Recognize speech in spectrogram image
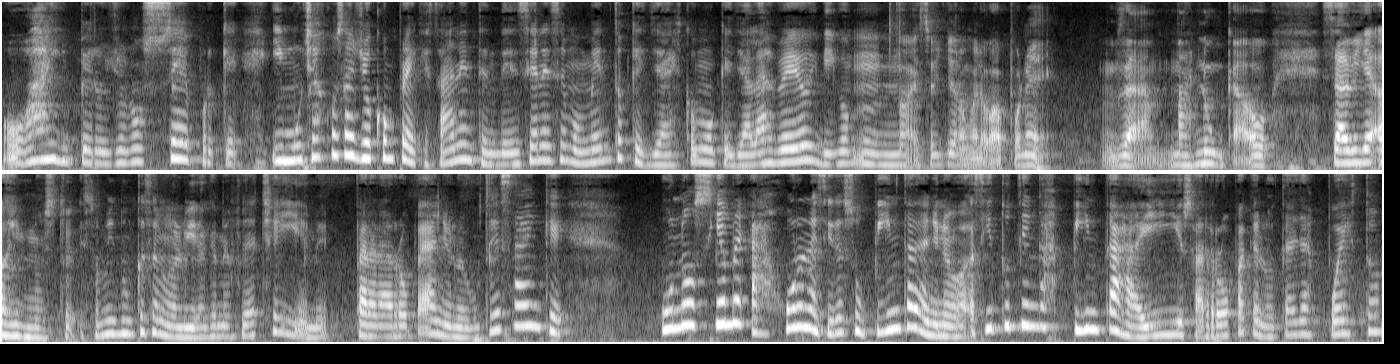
O, ay, pero yo no sé por qué. Y muchas cosas yo compré que estaban en tendencia en ese momento que ya es como que ya las veo y digo, mm, no, eso yo no me lo voy a poner o sea, más nunca. O sabía, ay, no, esto, eso a nunca se me olvida, que me fui a HM para la ropa de Año Nuevo. Ustedes saben que uno siempre, a juro, necesita su pinta de Año Nuevo. Así tú tengas pintas ahí, o sea, ropa que no te hayas puesto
